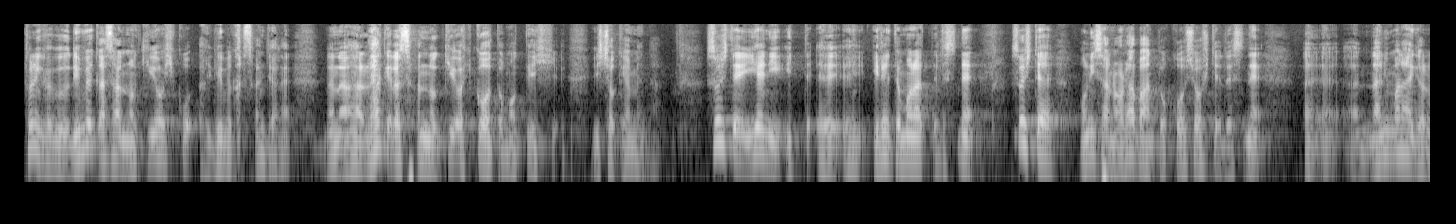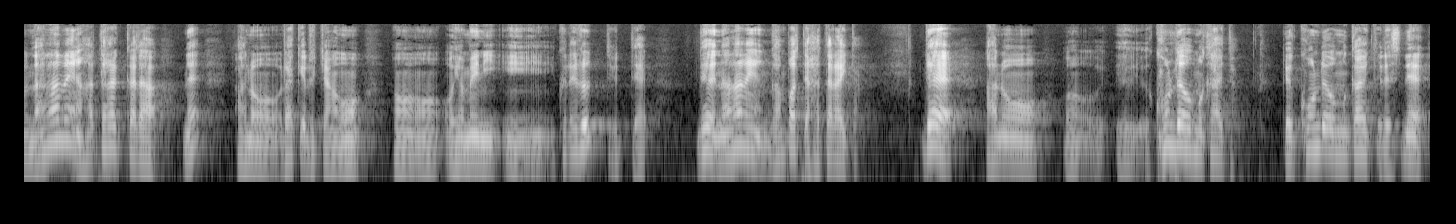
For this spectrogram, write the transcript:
とにかくリベカさんの気を引こうリベカさんじゃない。ラケルさんの気を引こうと思って一生懸命になる。そして家に行って、えー、入れてもらってですねそしてお兄さんのラバンと交渉してですね、えー、何もないけど7年働くからねあのラケルちゃんをお嫁にくれるって言って。で7年頑張って働いた。であの婚礼を迎えた。で婚礼を迎えてですね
